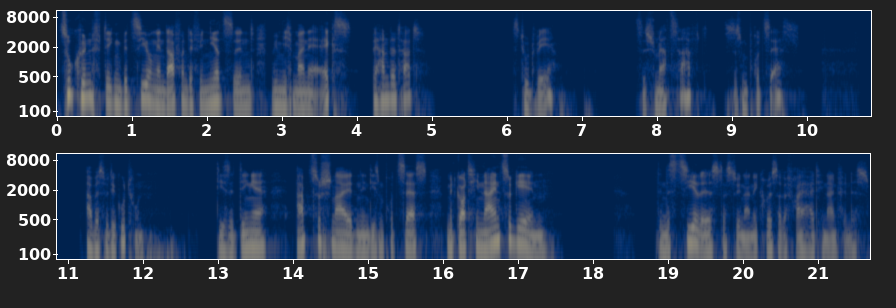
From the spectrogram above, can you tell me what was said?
zukünftigen Beziehungen davon definiert sind, wie mich meine Ex behandelt hat. Es tut weh. Es ist schmerzhaft. Es ist ein Prozess. Aber es wird dir gut tun, diese Dinge abzuschneiden, in diesen Prozess mit Gott hineinzugehen. Denn das Ziel ist, dass du in eine größere Freiheit hineinfindest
